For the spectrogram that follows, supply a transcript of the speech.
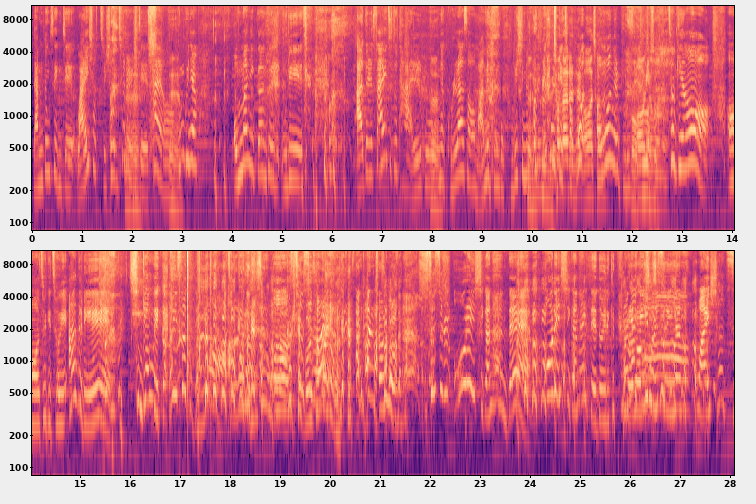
남동생 이제 와이셔츠 셔츠를 네. 이제 사요. 네. 그럼 그냥 엄마니까 그 우리 아들 사이즈도 다 알고 네. 그냥 골라서 마음에 드는 거 고르시면 되는데 그러니까. 꼭 이렇게 전화를 해- 어, 전화. 점원을 부르세요. 어. 저는. 저기요, 어, 저기 저희 아들이 신경외과 의사거든요. 정보를 다 주시는구나. 어, 수술을 상관적이 없어. 수술을 오랜 시간 하는데 오랜 시간 할 때도 이렇게 편안하게 입을 수 있는 와이셔츠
